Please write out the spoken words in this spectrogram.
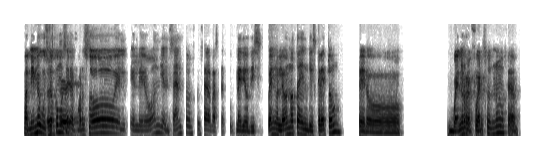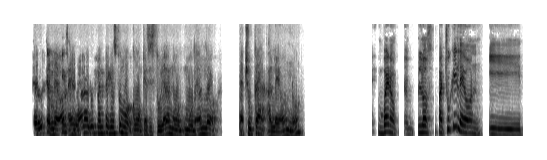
a mí me gustó Pues cómo que- se reforzó el, el León y el Santos. O sea, bastante, medio. dis- Bueno, León no tan discreto, pero buenos refuerzos, ¿no? O sea, El, el León, que- el León, cuenta que es como, como que si estuviera mu- mudando Pachuca a León, ¿no? Bueno, eh, los Pachuca y León y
